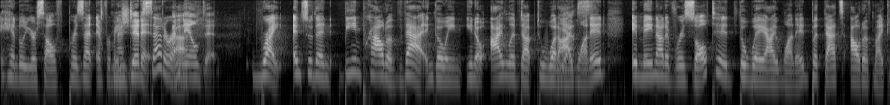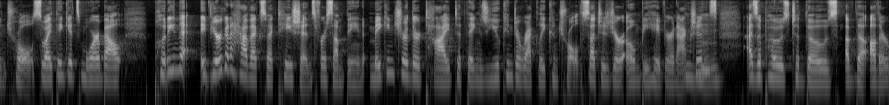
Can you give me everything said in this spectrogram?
handle yourself, present information, did it etc. i nailed it Right. And so then being proud of that and going, you know, I lived up to what I wanted. It may not have resulted the way I wanted, but that's out of my control. So I think it's more about putting the, if you're going to have expectations for something, making sure they're tied to things you can directly control, such as your own behavior and actions, Mm-hmm. as opposed to those of the other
